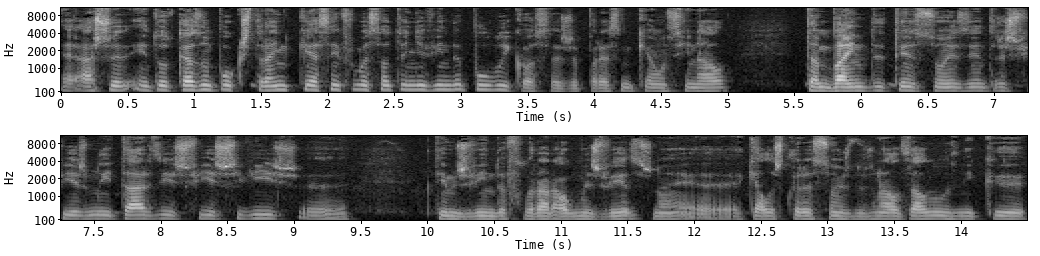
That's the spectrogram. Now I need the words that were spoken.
eh, acho, em todo caso, um pouco estranho que essa informação tenha vindo a público, ou seja, parece-me que é um sinal também de tensões entre as FIAs militares e as FIAs civis, que temos vindo a aflorar algumas vezes, não é? Aquelas declarações do jornal Zaluzny que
